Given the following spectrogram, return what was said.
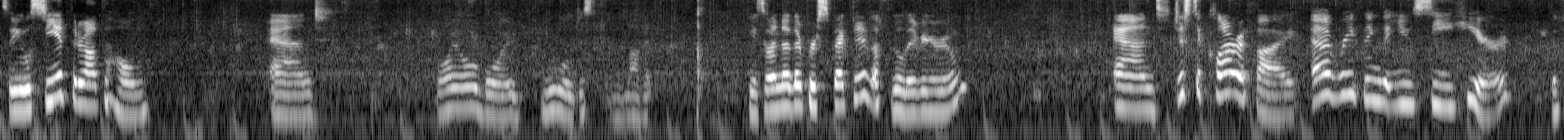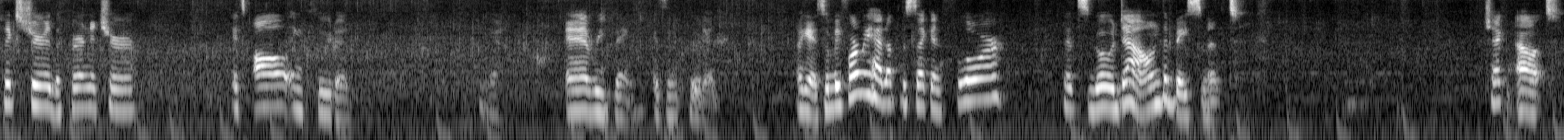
So you'll see it throughout the home, and boy oh boy, you will just love it. Okay, so another perspective of the living room. And just to clarify, everything that you see here, the fixture, the furniture, It's all included. Yeah. Everything is included. Okay, so before we head up the second floor, let's go down the basement. Check out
